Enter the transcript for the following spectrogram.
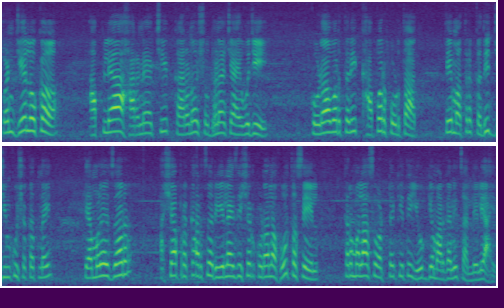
पण जे लोक आपल्या हारण्याची कारणं शोधण्याच्या ऐवजी कोणावर तरी खापर फोडतात ते मात्र कधीच जिंकू शकत नाही. त्यामुळे जर अशा प्रकारचं रिअलायझेशन कोणाला होत असेल तर मला असं वाटतं की ते योग्य मार्गाने चाललेले आहेत?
